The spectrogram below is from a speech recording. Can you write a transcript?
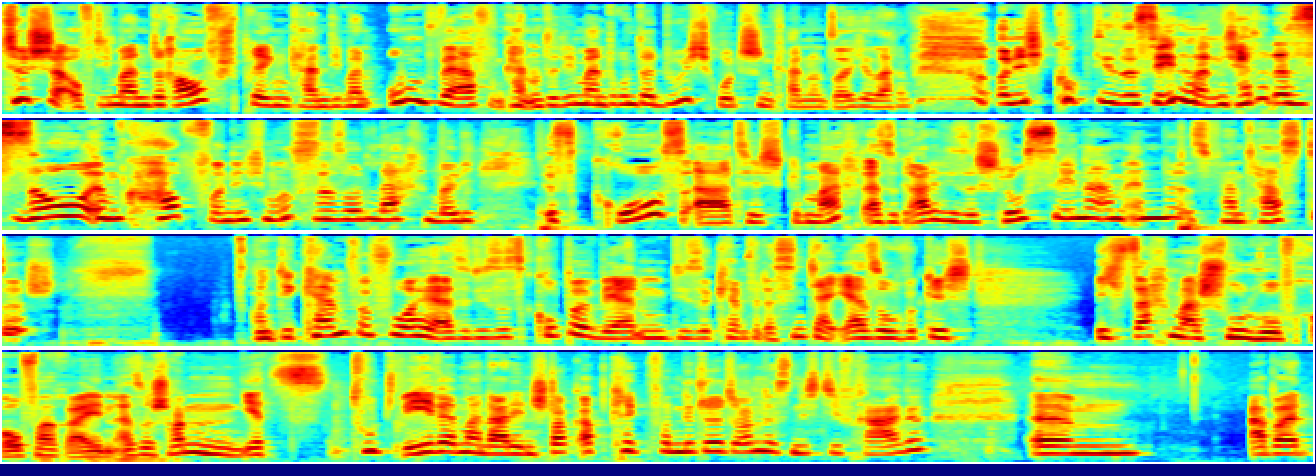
Tische, auf die man draufspringen kann, die man umwerfen kann, unter die man drunter durchrutschen kann und solche Sachen. Und ich guck diese Szene und ich hatte das so im Kopf und ich musste so lachen, weil die ist großartig gemacht. Also gerade diese Schlussszene am Ende ist fantastisch. Und die Kämpfe vorher, also dieses Gruppe werden, diese Kämpfe, das sind ja eher so wirklich, ich sag mal, Schulhofraufereien. Also schon, jetzt tut weh, wenn man da den Stock abkriegt von Little John, ist nicht die Frage. Ähm, aber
